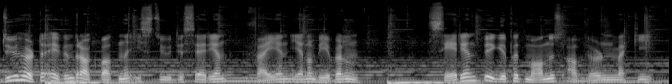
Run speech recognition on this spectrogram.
Du hørte Øyvind Brakvatne i studieserien Veien gjennom Bibelen. Serien bygger på et manus av Vern McGee.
